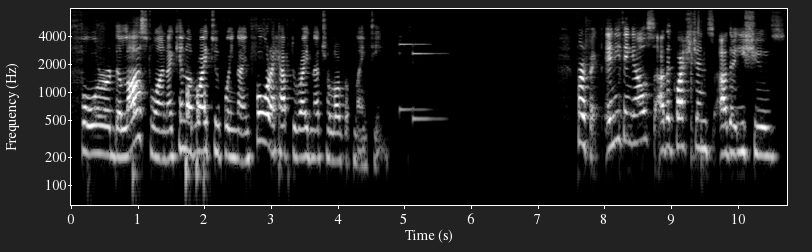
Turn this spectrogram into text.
For the last one, I cannot write 2.94. I have to write natural log of 19. Perfect. Anything else? Other questions? Other issues?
